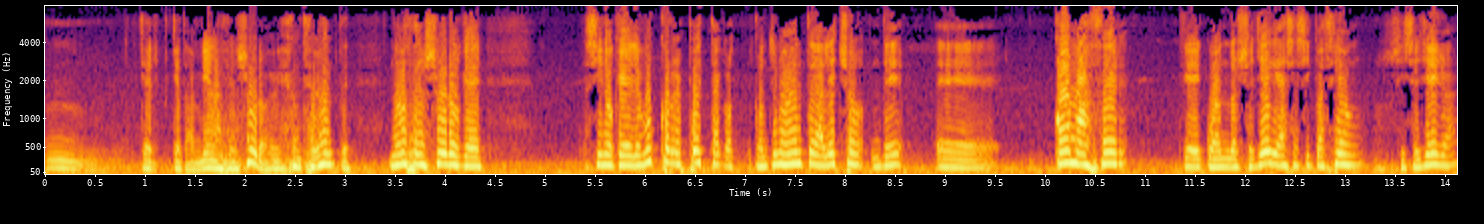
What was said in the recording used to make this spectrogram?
mm, que, también la censuro, evidentemente. No lo censuro que, sino que le busco respuesta continuamente al hecho de eh, cómo hacer que cuando se llegue a esa situación, si se llega,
